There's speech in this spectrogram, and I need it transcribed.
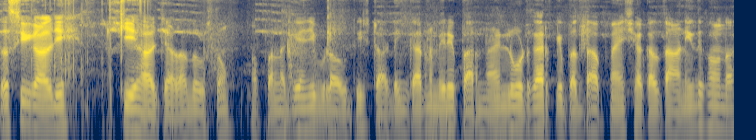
ਸਤਿ ਸ਼੍ਰੀ ਅਕਾਲ ਜੀ। ਕੀ ਹਾਲ ਚਾਲ ਆ ਦੋਸਤੋ? ਆਪਾਂ ਲੱਗੇ ਆ ਜੀ ਬਲੌਗ ਦੀ ਸਟਾਰਟਿੰਗ ਕਰਨ। ਮੇਰੇ ਪਰਨਾ ਨਹੀਂ ਲੋਡ ਕਰਕੇ ਪਤਾ ਆਪਾਂ ਸ਼ਕਲ ਤਾਂ ਨਹੀਂ ਦਿਖਾਉਂਦਾ।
